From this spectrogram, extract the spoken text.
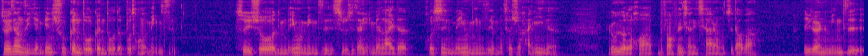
就会这样子演变出更多更多的不同的名字。所以说，你们的英文名字是不是在演变来的，或是你们英文名字有没有特殊含义呢？如果有的话，不妨分享一下，让我知道吧。一个人的名字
